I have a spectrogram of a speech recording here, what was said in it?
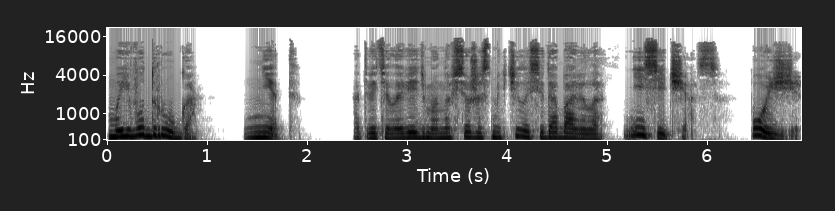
«Моего друга». «Нет», — ответила ведьма, но все же смягчилась и добавила. «Не сейчас. Позже.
